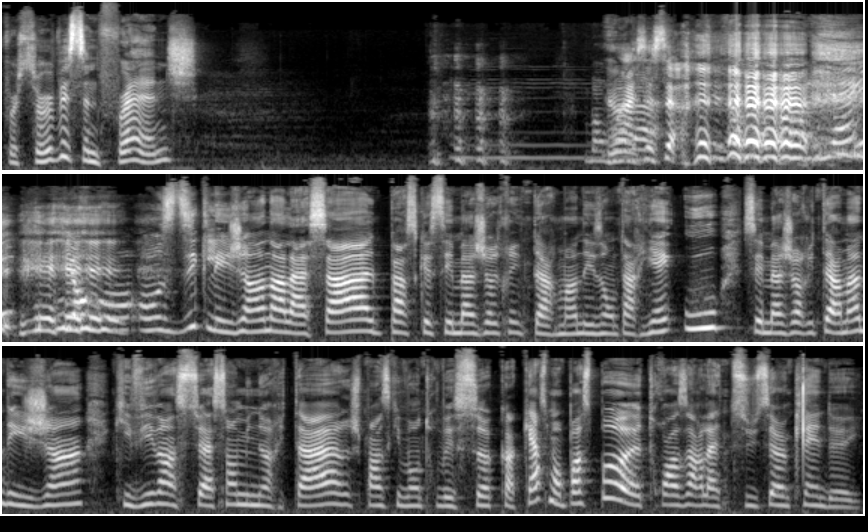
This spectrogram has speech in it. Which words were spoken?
for service in French. Bon, Ouais, voilà. c'est ça. On se dit que les gens dans la salle, parce que c'est majoritairement des Ontariens ou c'est majoritairement des gens qui vivent en situation minoritaire, je pense qu'ils vont trouver ça cocasse. Mais on passe pas euh, trois heures là-dessus. C'est un clin d'œil.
